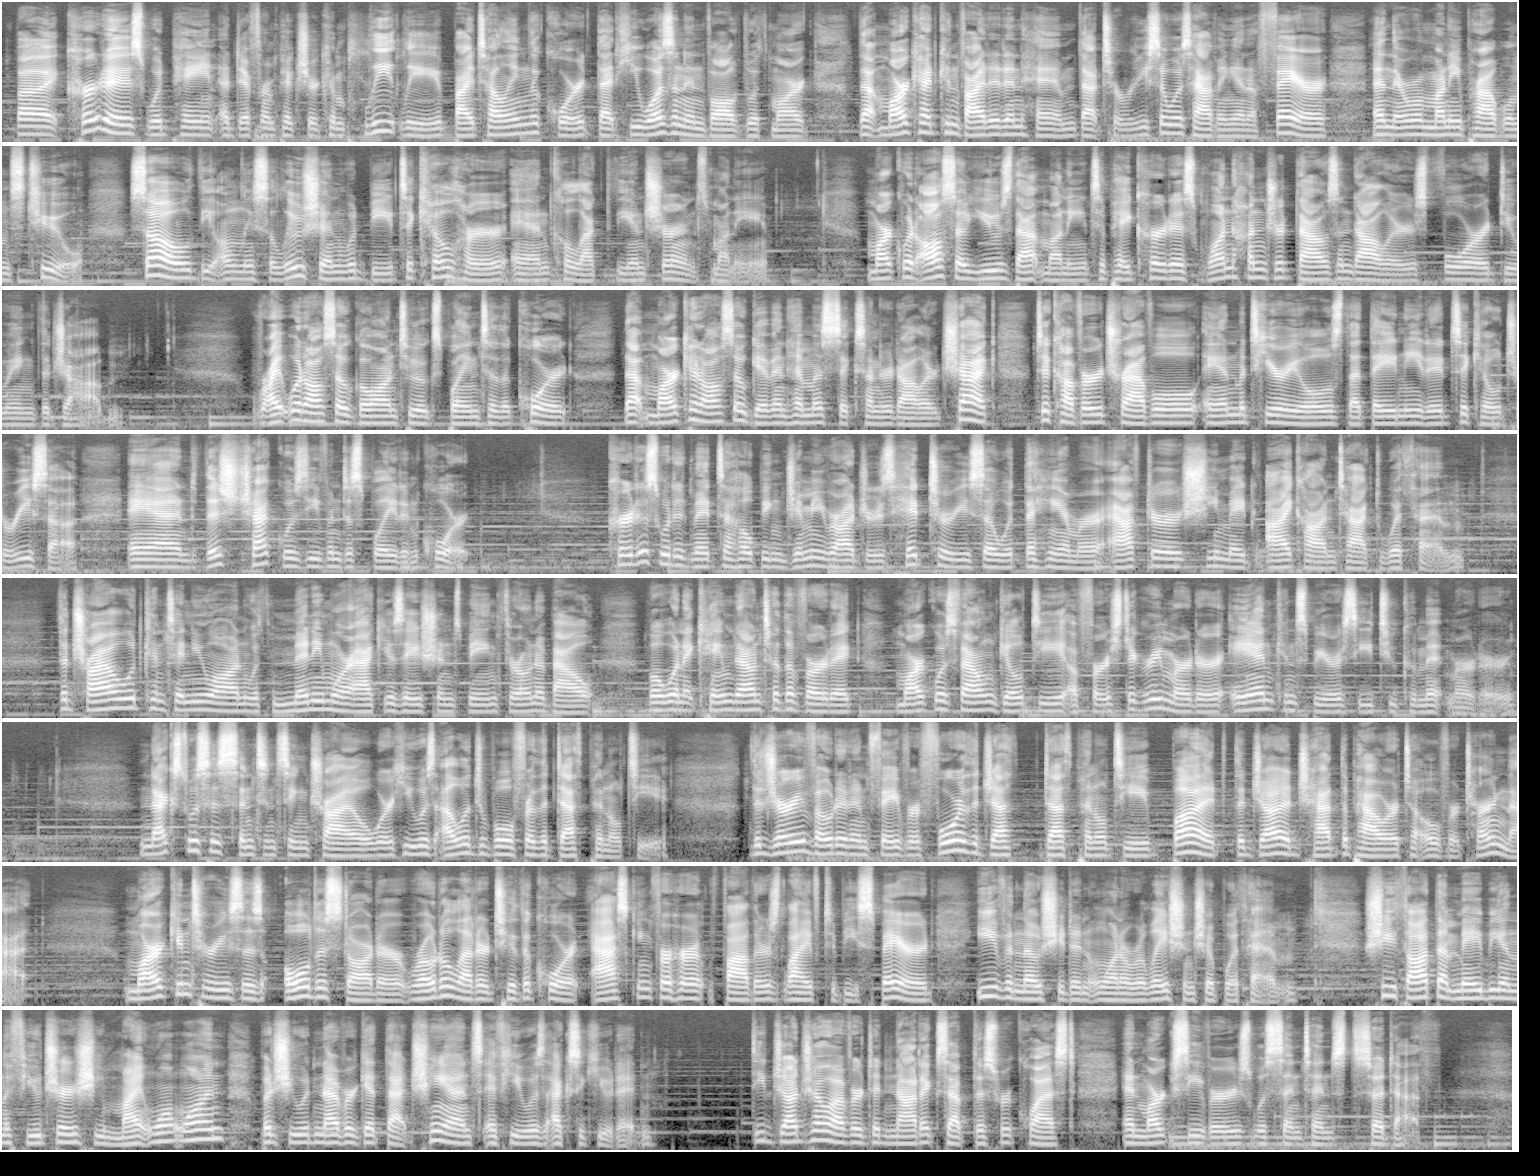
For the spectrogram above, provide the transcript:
But Curtis would paint a different picture completely by telling the court that he wasn't involved with Mark, that Mark had confided in him that Teresa was having an affair and there were money problems too. So the only solution would be to kill her and collect the insurance money. Mark would also use that money to pay Curtis $100,000 for doing the job. Wright would also go on to explain to the court that Mark had also given him a $600 check to cover travel and materials that they needed to kill Teresa, and this check was even displayed in court. Curtis would admit to helping Jimmy Rodgers hit Teresa with the hammer after she made eye contact with him. The trial would continue on with many more accusations being thrown about, but when it came down to the verdict, Mark was found guilty of first degree murder and conspiracy to commit murder. Next was his sentencing trial, where he was eligible for the death penalty. The jury voted in favor for the death, penalty, but the judge had the power to overturn that. Mark and Teresa's oldest daughter wrote a letter to the court asking for her father's life to be spared, even though she didn't want a relationship with him. She thought that maybe in the future she might want one, but she would never get that chance if he was executed. The judge, however, did not accept this request, and Mark Sievers was sentenced to death.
